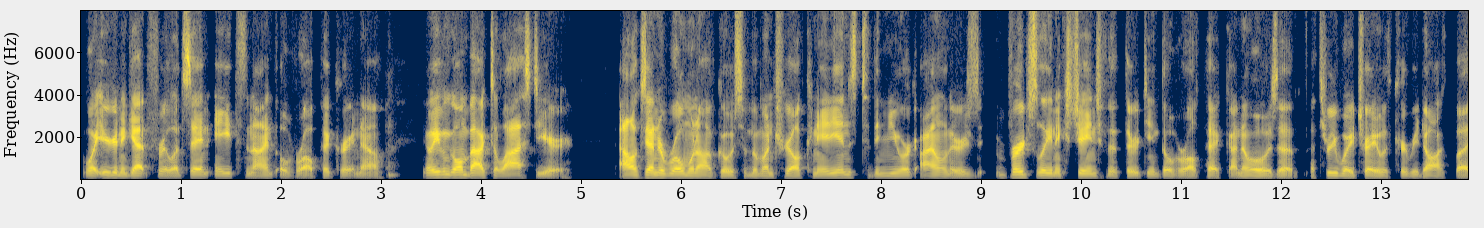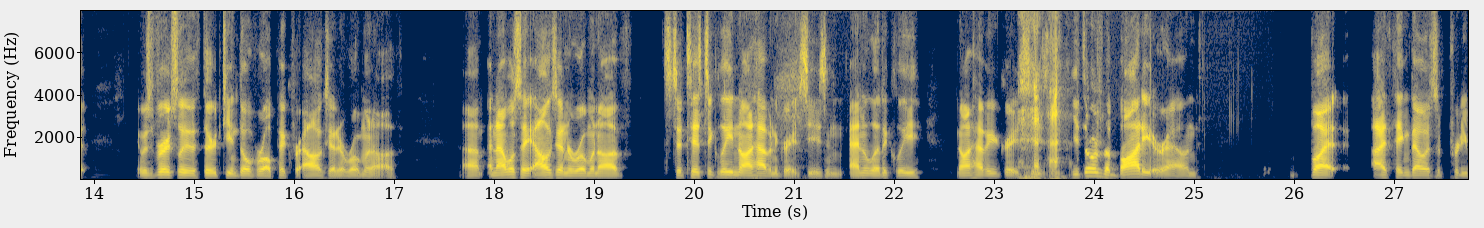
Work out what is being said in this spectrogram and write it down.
what you're going to get for, let's say, an eighth, ninth overall pick right now. You know, even going back to last year, Alexander Romanov goes from the Montreal Canadiens to the New York Islanders, virtually in exchange for the 13th overall pick. I know it was a, a three way trade with Kirby Dach, but it was virtually the 13th overall pick for Alexander Romanov. Um, and I will say, Alexander Romanov, statistically, not having a great season, analytically, not having a great season. he throws the body around, but I think that was a pretty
